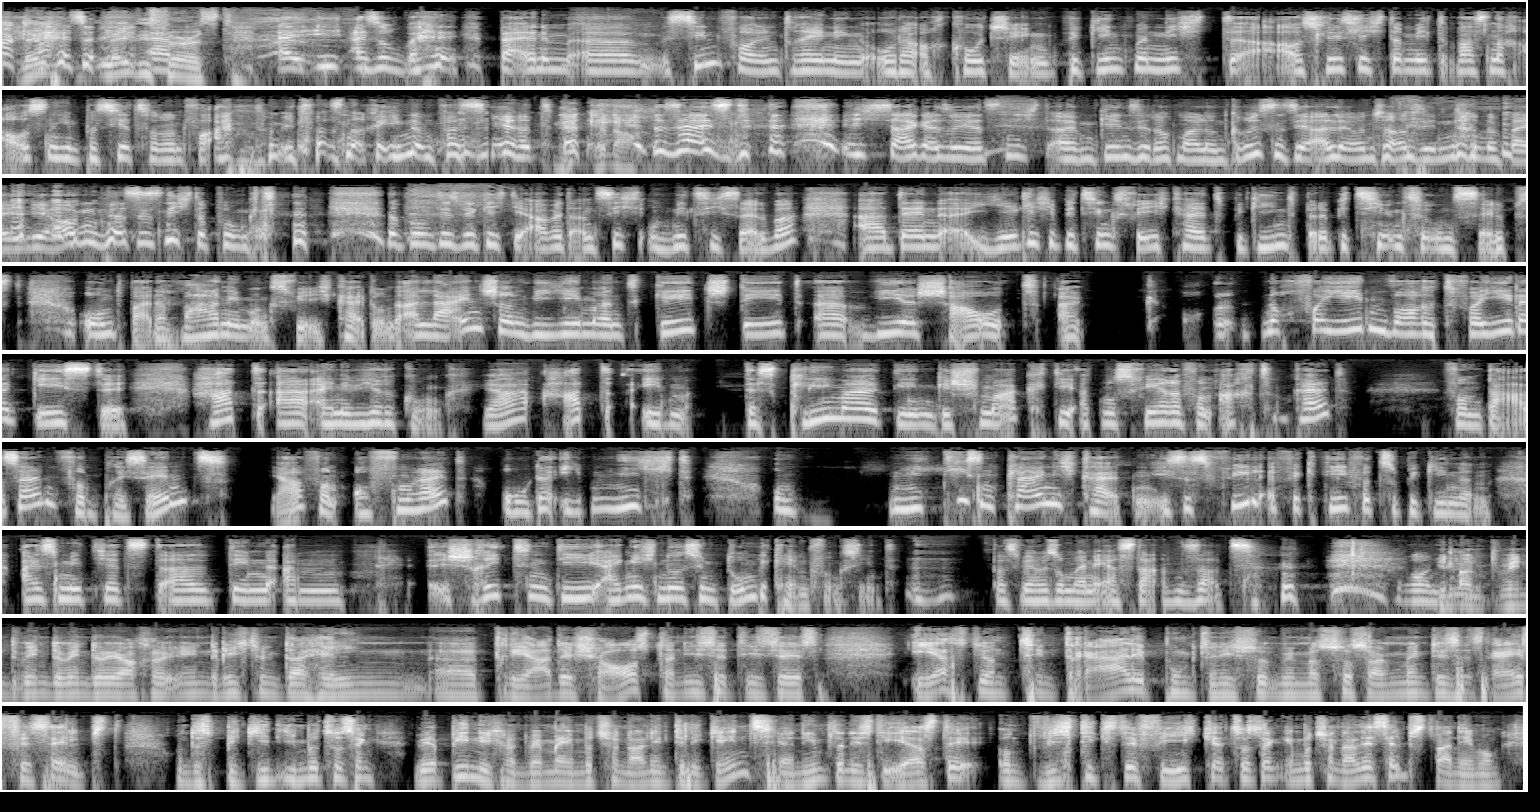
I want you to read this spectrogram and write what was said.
klar. Also, Ladies äh, first. Äh, also bei, einem äh, sinnvollen Training oder auch Coaching beginnt man nicht äh, ausschließlich damit, was nach außen hin passiert, sondern vor allem damit, was nach innen passiert. Ja, genau. Das heißt, ich sage also jetzt nicht, ähm, gehen Sie doch mal und grüßen Sie alle und schauen Sie ihnen dann dabei in die Augen. Das ist nicht der Punkt. Der Punkt ist wirklich die Arbeit an sich und mit sich selber. Äh, denn jegliche Beziehungsfähigkeit beginnt bei der Beziehung zu uns selbst und bei der mhm. Wahrnehmungsfähigkeit. Und allein schon, wie jemand geht, steht, äh, wie er schaut, äh, noch vor jedem Wort, vor jeder Geste hat äh, eine Wirkung, ja, hat eben das Klima, den Geschmack, die Atmosphäre von Achtsamkeit, von Dasein, von Präsenz, ja, von Offenheit oder eben nicht. Und mit diesen Kleinigkeiten ist es viel effektiver zu beginnen, als mit jetzt äh, den ähm, Schritten, die eigentlich nur Symptombekämpfung sind. Mhm. Das wäre so mein erster Ansatz. ja, und wenn, wenn, du, wenn du ja auch in Richtung der hellen äh, Triade schaust, dann ist ja dieses erste und zentrale Punkt, wenn ich so, wenn man so sagen möchte, dieses Reife selbst. Und das beginnt immer zu sagen, wer bin ich? Und wenn man emotionale Intelligenz hernimmt, dann ist die erste und wichtigste Fähigkeit zu sagen, emotionale Selbstwahrnehmung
